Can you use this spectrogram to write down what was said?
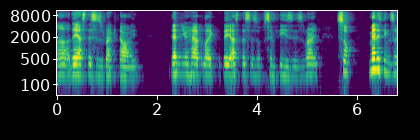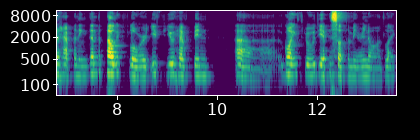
uh, diastasis recti, then you have like diastasis of symphysis, right? So many things are happening. Then the pelvic floor, if you have been uh, going through the episiotomy or not, like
